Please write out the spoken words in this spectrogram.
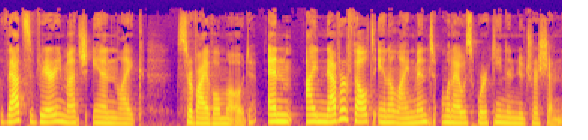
That's very much in like survival mode. And I never felt in alignment when I was working in nutrition.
